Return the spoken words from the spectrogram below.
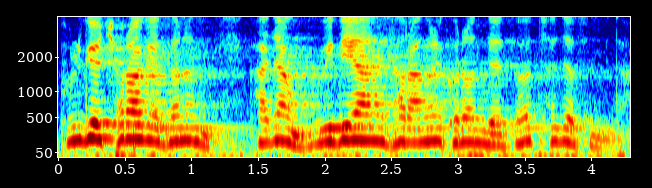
불교 철학에서는 가장 위대한 사랑을 그런 데서 찾았습니다.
